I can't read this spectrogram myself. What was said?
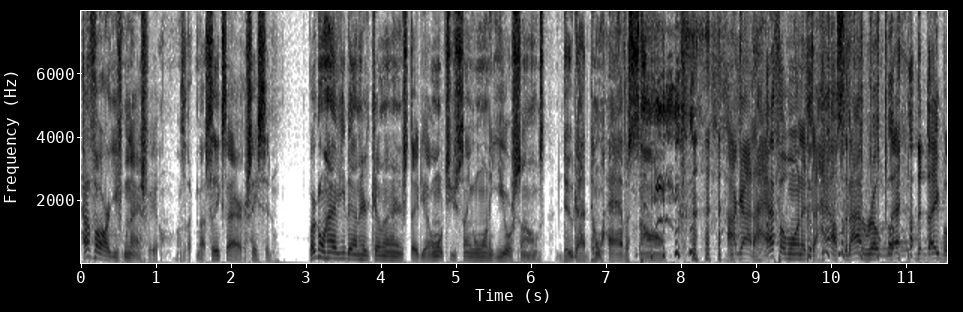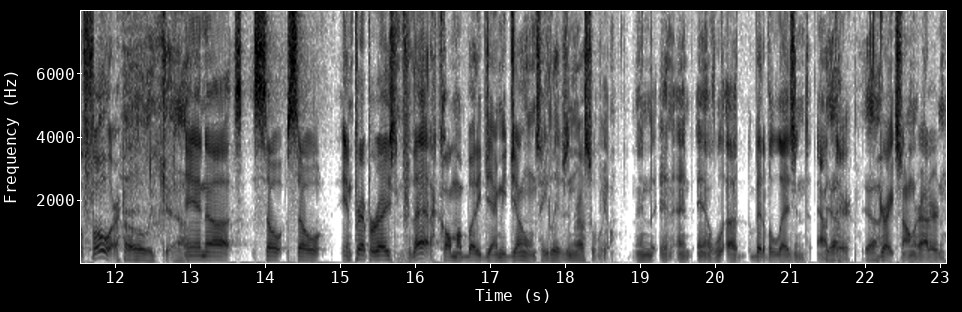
how far are you from Nashville? I was like, about six hours. He said. We're gonna have you down here come out here in the studio. I want you to sing one of your songs, dude. I don't have a song. I got a half of one at the house that I wrote that the day before. Holy cow! And uh, so so in preparation for that, I called my buddy Jamie Jones. He lives in Russellville, and and, and, and a, a bit of a legend out Yeah, there. yeah. Great songwriter. And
